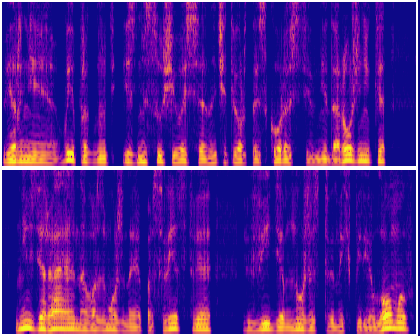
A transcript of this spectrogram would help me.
Вернее, выпрыгнуть из несущегося на четвертой скорости внедорожника, невзирая на возможные последствия в виде множественных переломов,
